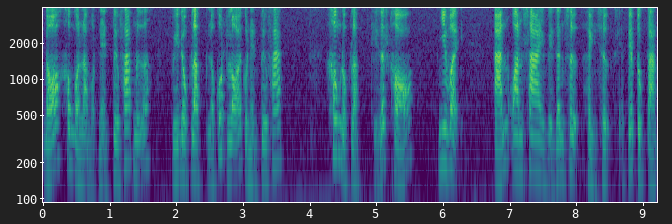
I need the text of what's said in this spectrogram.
Đó không còn là một nền tư pháp nữa vì độc lập là cốt lõi của nền tư pháp. Không độc lập thì rất khó. Như vậy, án oan sai về dân sự, hình sự sẽ tiếp tục tăng.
